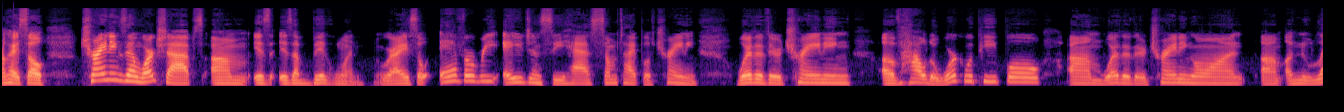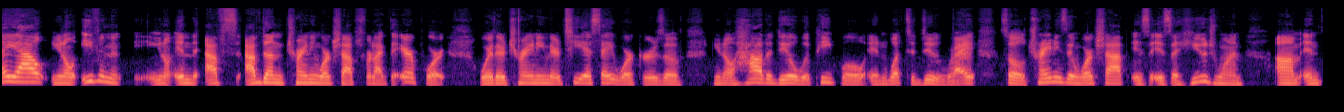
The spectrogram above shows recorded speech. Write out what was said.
Okay, so trainings and workshops um is is a big one, right? So every agency has some type of training, whether they're training of how to work with people, um, whether they're training on um, a new layout, you know, even you know, in the I've I've done training workshops for like the airport where they're training their TSA workers of you know how to deal with people and what to do, right? So trainings and workshop is is a huge one um, in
